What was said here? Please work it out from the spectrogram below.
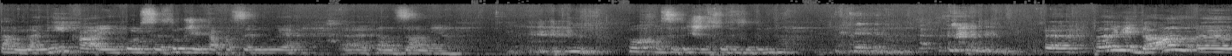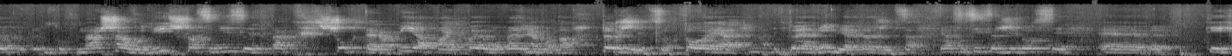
Tanganika in pol se združita, pa se imenuje eh, Tanzanija. Oh, pa sem prišla skozi zgodovino. Prvi dan naša vodička si misli, da je šok terapija, pa jih prvo peljemo na tržnico. To je, to je ribja tržnica. Jaz sem sicer že dosti eh, teh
